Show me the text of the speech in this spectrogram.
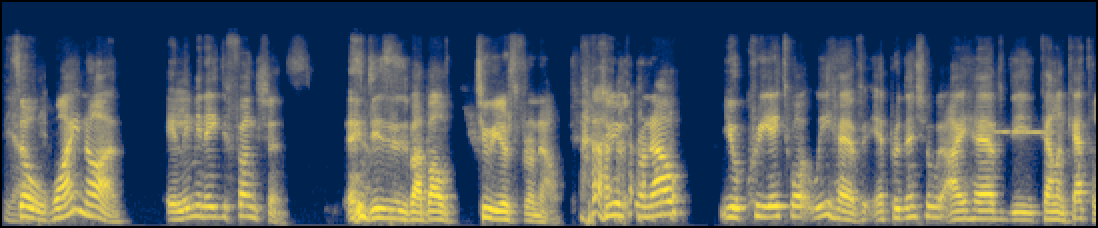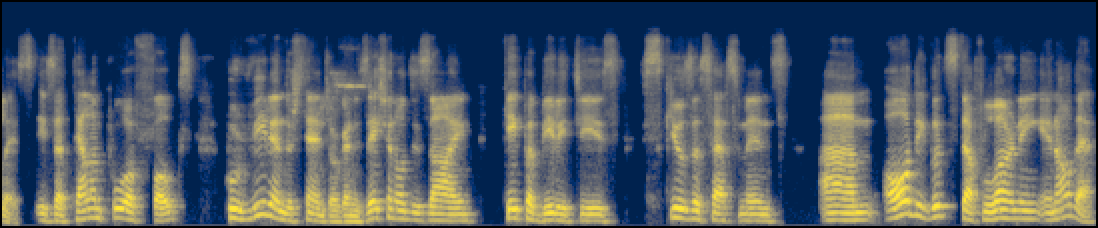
Yeah. So why not eliminate the functions? And this is about two years from now. two years from now, you create what we have at Prudential. I have the talent catalyst. It's a talent pool of folks who really understands organizational design, capabilities, skills assessments, um, all the good stuff, learning and all that.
